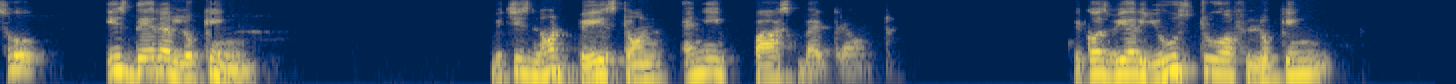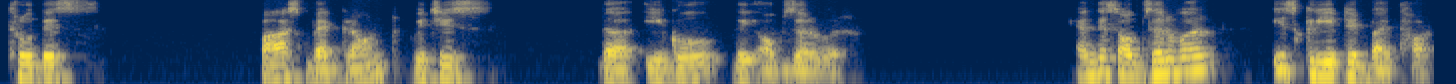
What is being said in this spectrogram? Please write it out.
So, is there a looking which is not based on any past background? Because we are used to of looking through this past background, which is the ego, the observer. And this observer is created by thought.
